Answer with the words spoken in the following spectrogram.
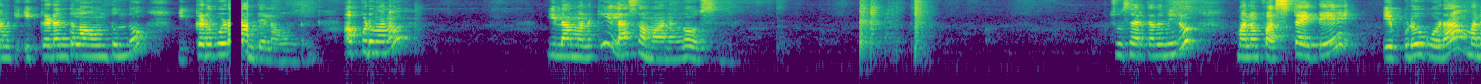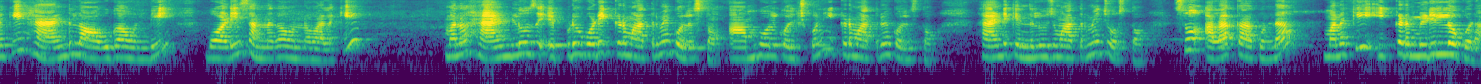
మనకి ఇక్కడంతలా ఉంటుందో ఇక్కడ కూడా అంతేలా ఉంటుంది. అప్పుడు మనం ఇలా మనకి ఇలా సమానంగా వస్తుంది. చూసారు కదా మీరు? మనం ఫస్ట్ అయితే ఎప్పుడూ కూడా మనకి హ్యాండ్ లావుగా ఉండి బాడీ సన్నగా ఉన్న వాళ్ళకి మనం హ్యాండ్ లూజ్ ఎప్పుడు కూడా ఇక్కడ మాత్రమే కొలుస్తాం. ఆమ్ హోల్ కొలుచుకొని ఇక్కడ మాత్రమే కొలుస్తాం. హ్యాండ్ కింద లూజ్ మాత్రమే చూస్తాం. సో అలా కాకుండా మనకి ఇక్కడ మిడిల్లో కూడా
